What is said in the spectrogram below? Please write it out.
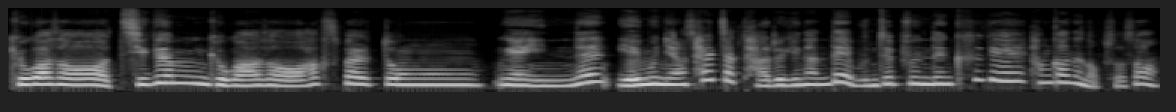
교과서 지금 교과서 학습 활동에 있는 예문이랑 살짝 다르긴 한데 문제 푸는 데는 크게 상관은 없어서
